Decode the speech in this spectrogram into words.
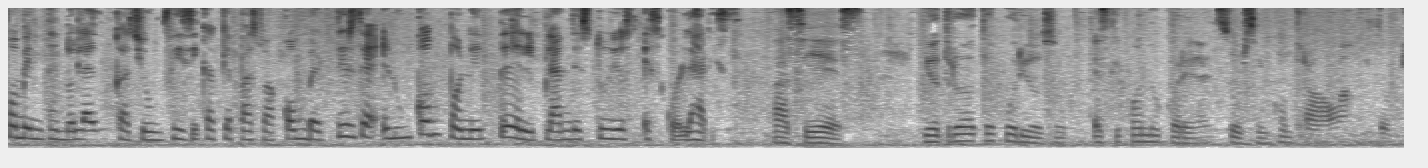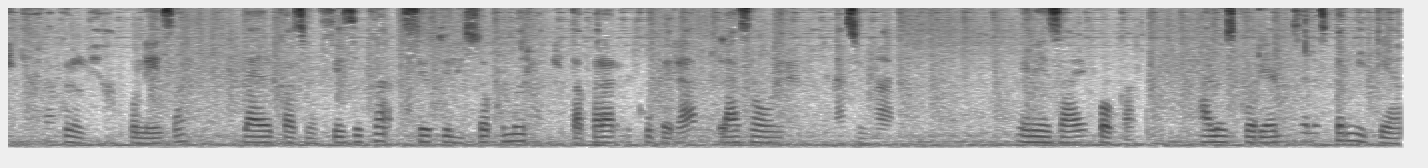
fomentando la educación física que pasó a convertirse en un componente del plan de estudios Así es. Y otro dato curioso es que cuando Corea del Sur se encontraba bajo el dominio de la colonia japonesa, la educación física se utilizó como herramienta para recuperar la soberanía nacional. En esa época, a los coreanos se les permitían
